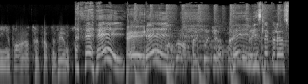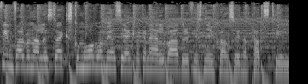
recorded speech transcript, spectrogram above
Ingen fara, tack för att ni finns. Hej! Hej! Hej! Bra, tack så mycket. Tack. Hej! Vi släpper lös filmfarbrorn alldeles strax. Kom ihåg att vara med oss igen klockan 11 då det finns ny chans att vinna plats till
